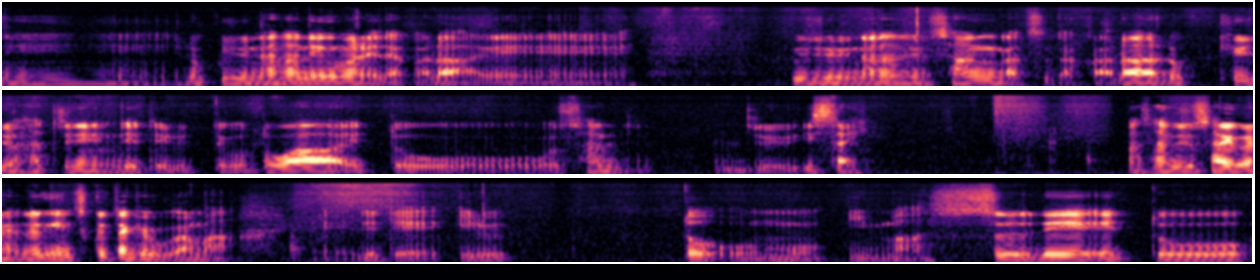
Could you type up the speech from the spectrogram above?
いね。67年生まれだからえー、67年3月だから98年出てるってことはえっと31歳、まあ、30歳ぐらいの時に作った曲がまあ、えー、出ていると思います。でえっと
